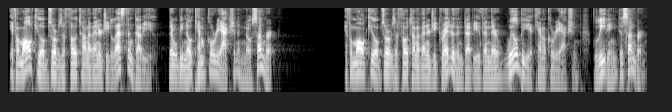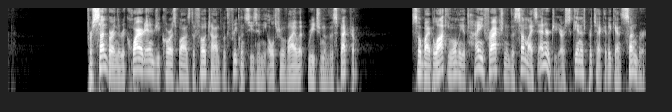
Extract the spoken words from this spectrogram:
If a molecule absorbs a photon of energy less than W, there will be no chemical reaction and no sunburn. If a molecule absorbs a photon of energy greater than W, then there will be a chemical reaction, leading to sunburn. For sunburn, the required energy corresponds to photons with frequencies in the ultraviolet region of the spectrum. So by blocking only a tiny fraction of the sunlight's energy, our skin is protected against sunburn.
